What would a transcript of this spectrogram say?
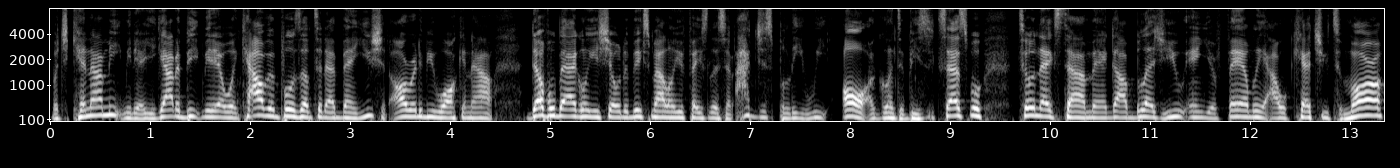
but you cannot meet me there. You got to beat me there. When Calvin pulls up to that bank, you should already be walking out, duffel bag on your shoulder, big smile on your face. Listen, I just believe we all are going to be successful. Till next time, man. God bless you and your family. I will catch you tomorrow.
